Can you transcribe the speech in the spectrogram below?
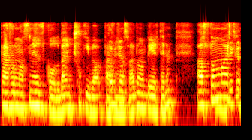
performansına yazık oldu. Ben çok iyi bir performans vardı onu belirtelim. Aston Martin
